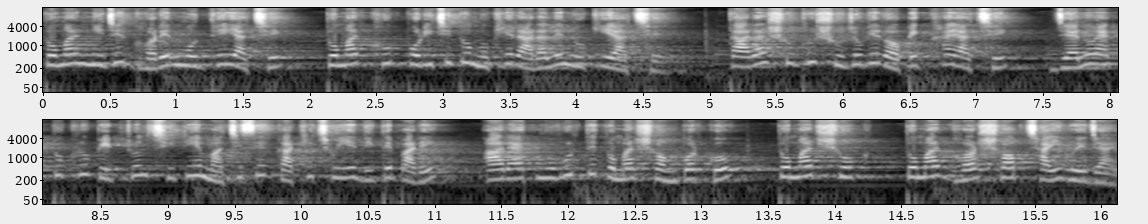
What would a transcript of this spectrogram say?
তোমার নিজের ঘরের মধ্যেই আছে, তোমার খুব পরিচিত মুখের আড়ালে লুকিয়ে আছে। তারা শুধু সুযোগের অপেক্ষায় আছে যেন এক টুকরো পেট্রোল ছিটিয়ে মাচিসের কাঠি ছুঁয়ে দিতে পারে, আর এক মুহূর্তে তোমার সম্পর্ক, তোমার সুখ, তোমার ঘর সব ছাই হয়ে যায়।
